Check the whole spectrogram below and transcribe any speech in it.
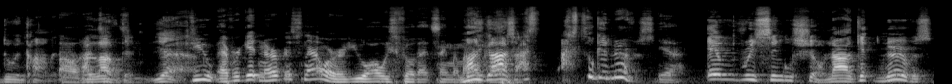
doing comedy. Oh, I loved awesome. it. Yeah. Do you ever get nervous now, or you always feel that same amount? My gosh. I, I still get nervous. Yeah. Every single show. Now, I get nervous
